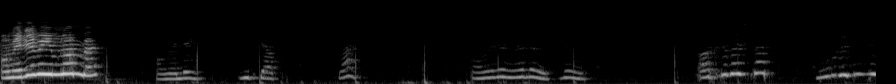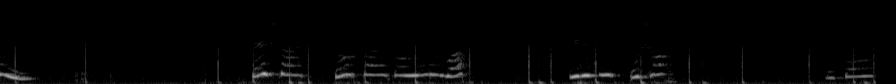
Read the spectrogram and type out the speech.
Amele miyim lan ben? Amele. Amele ne demek değil mi? Arkadaşlar burada bizim 5 tane 4 tane tavuğumuz var. Birisi uşak. Uşağımız,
